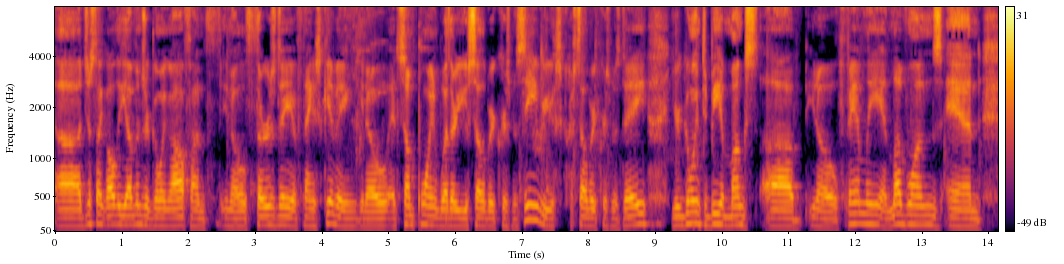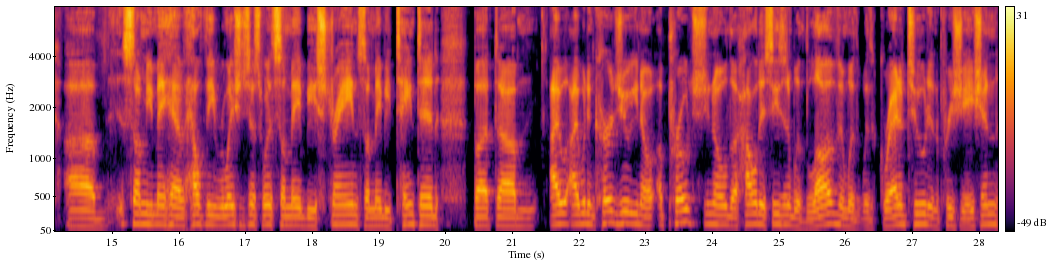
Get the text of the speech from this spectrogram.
uh, just like all the ovens are going off on you know Thursday of Thanksgiving, you know, at some point, whether you celebrate Christmas Eve or you celebrate Christmas Day, you're going to be amongst uh, you know family and loved ones, and uh, some you may have healthy relationships with, some may be strained, some may be tainted. But um, I, I would encourage you, you know, approach, you know, the holiday season with love and with, with gratitude and appreciation,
